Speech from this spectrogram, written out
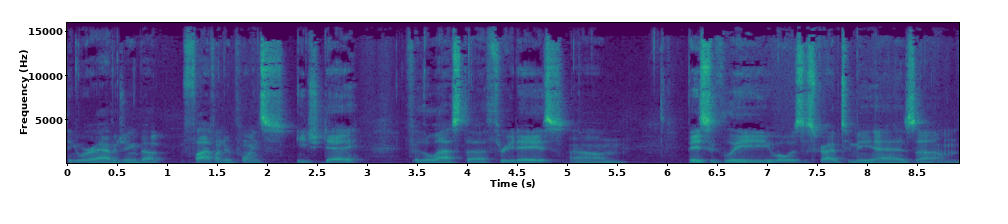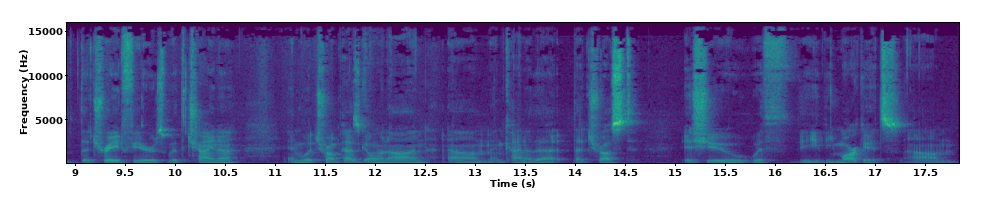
think we were averaging about 500 points each day for the last uh, three days. Um, basically, what was described to me as um, the trade fears with China and what Trump has going on, um, and kind of that, that trust issue with the, the markets. Um,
